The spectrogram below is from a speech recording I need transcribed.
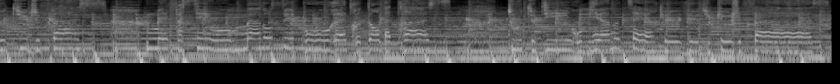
veux-tu que je fasse? M'effacer ou m'avancer pour être dans ta trace? Tout te dire ou bien me taire, que veux-tu que je fasse?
